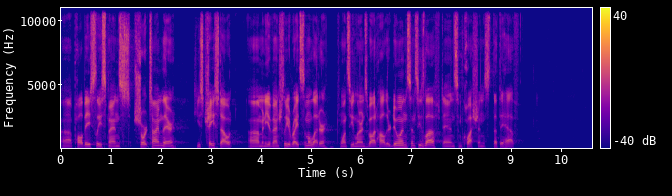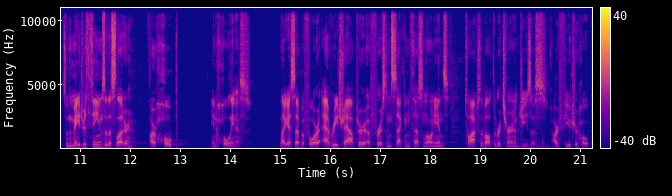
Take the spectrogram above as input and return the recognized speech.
Uh, Paul basically spends short time there. He's chased out um, and he eventually writes them a letter once he learns about how they're doing since he's left and some questions that they have. So, the major themes of this letter are hope and holiness. Like I said before, every chapter of 1st and 2nd Thessalonians talks about the return of Jesus, our future hope.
